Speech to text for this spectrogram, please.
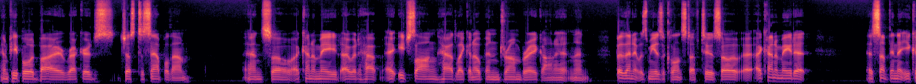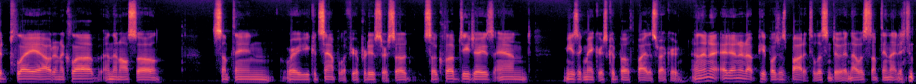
and people would buy records just to sample them. And so I kind of made I would have each song had like an open drum break on it, and then but then it was musical and stuff too. So uh, I, I kind of made it as something that you could play out in a club, and then also something where you could sample if you're a producer. So so club DJs and music makers could both buy this record, and then it, it ended up people just bought it to listen to it, and that was something I didn't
